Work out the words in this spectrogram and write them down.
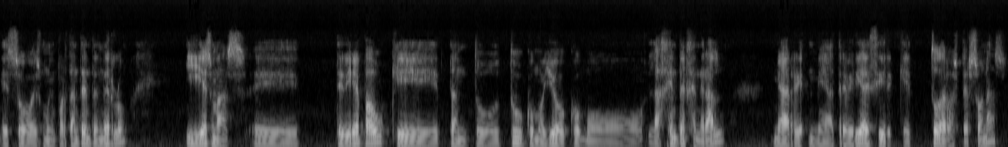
eso es muy importante entenderlo. Y es más, eh, te diré, Pau, que tanto tú como yo, como la gente en general, me, atrevería a decir que todas las personas,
